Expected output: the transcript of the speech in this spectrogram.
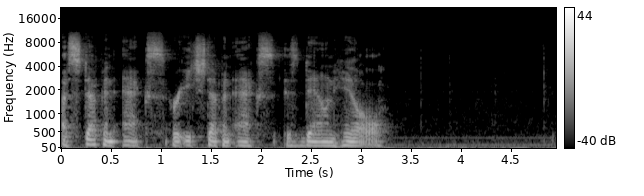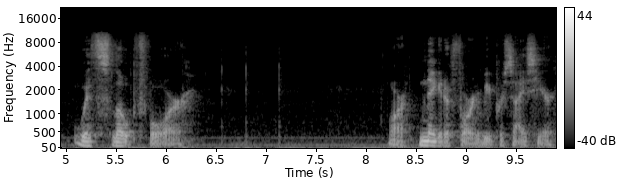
A step in x, or each step in x, is downhill with slope 4, or negative 4 to be precise here.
